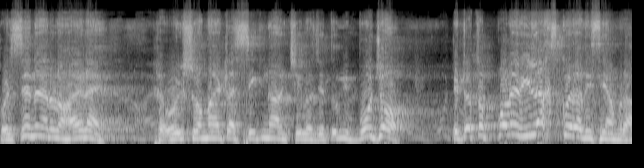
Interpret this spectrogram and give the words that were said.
হয়েছে না এরকম? হয় নাই? ওই সময়টা সিগন্যাল ছিল যে তুমি বোঝো, এটা তো পরে রিল্যাক্স করে দিছি আমরা।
